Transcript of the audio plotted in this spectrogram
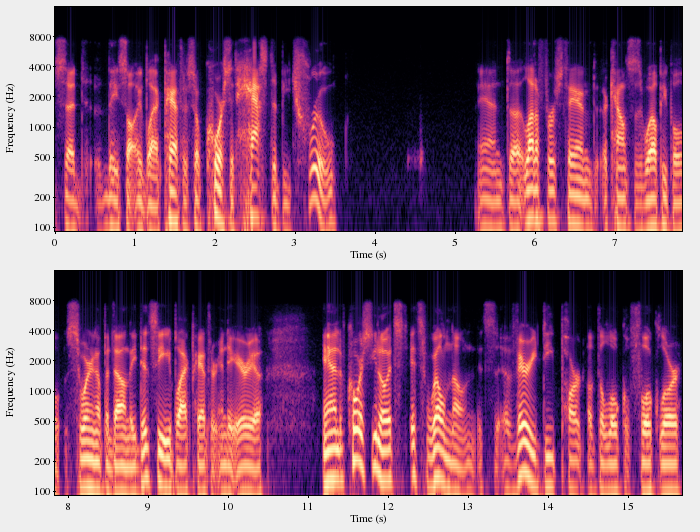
said they saw a Black Panther. So of course, it has to be true and uh, a lot of firsthand accounts as well. People swearing up and down they did see a Black Panther in the area, and of course, you know it's it's well known. It's a very deep part of the local folklore.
